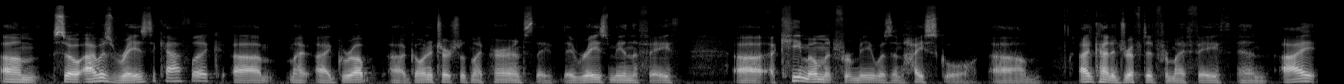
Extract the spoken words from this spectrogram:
Um, so I was raised a Catholic. Um, my, I grew up uh, going to church with my parents. They they raised me in the faith. Uh, a key moment for me was in high school. Um, I'd kind of drifted from my faith, and I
